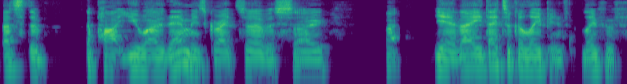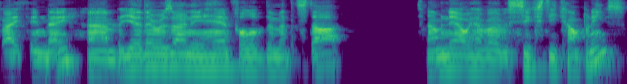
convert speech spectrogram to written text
that's the, the part you owe them is great service. So, but yeah, they, they took a leap in leap of faith in me. Um, but yeah, there was only a handful of them at the start. Um, now we have over 60 companies,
